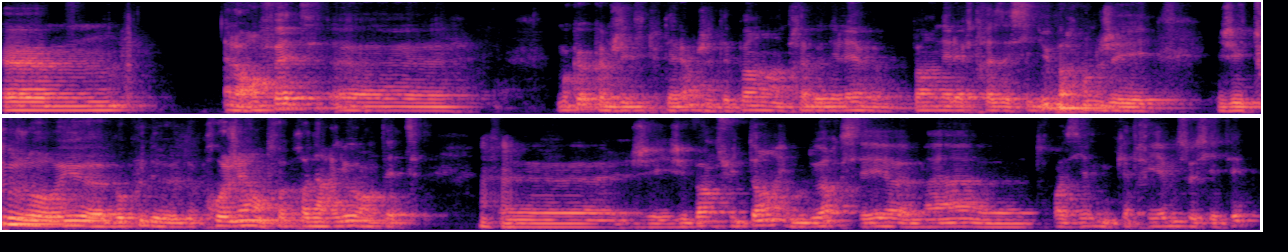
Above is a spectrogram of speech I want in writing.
Alors en fait, moi, comme j'ai dit tout à l'heure, je n'étais pas un très bon élève, pas un élève très assidu. Par contre, j'ai toujours eu euh, beaucoup de, projets entrepreneuriaux en tête. Mhm. Euh, j'ai 28 ans et Woodwork, c'est euh, ma troisième ou quatrième société.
